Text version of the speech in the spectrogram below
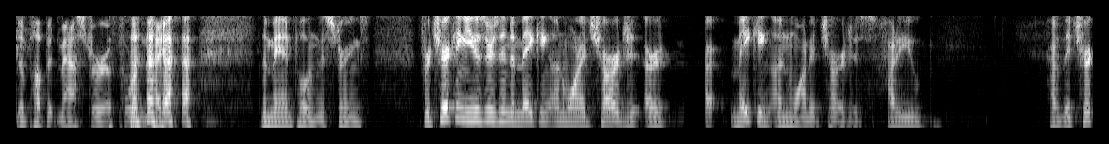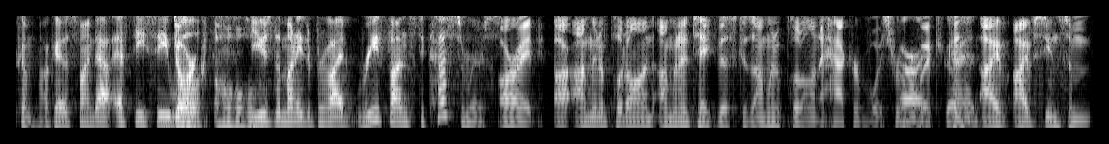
the puppet master of Fortnite. the man pulling the strings for tricking users into making unwanted charges or uh, making unwanted charges. How do you How did they trick them? Okay, let's find out. FTC Dark- will oh. use the money to provide refunds to customers. All right, uh, I'm gonna put on. I'm gonna take this because I'm gonna put on a hacker voice real right, quick because. I've I've seen some.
